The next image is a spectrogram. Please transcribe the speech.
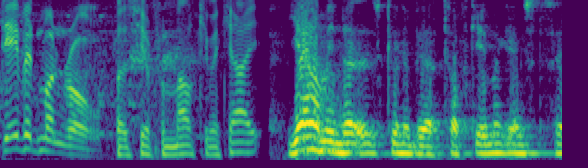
David Munro. Let's hear from Malky Mackay. Yeah, I mean it's going to be a tough game against uh,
